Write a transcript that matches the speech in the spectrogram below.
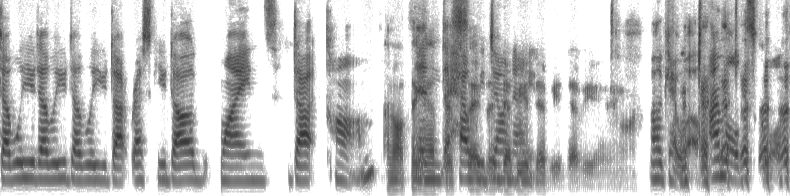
www.rescuedogwines.com, I don't think and I have to how say we the donate. www anymore. Okay, well, I'm old school.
